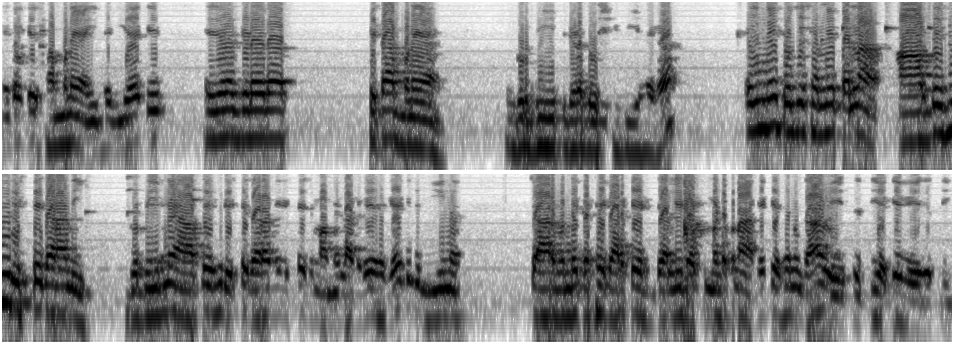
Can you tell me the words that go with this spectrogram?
ਨਿਕਲ ਕੇ ਸਾਹਮਣੇ ਆਈ ਹੈਗੀ ਹੈ ਕਿ ਇਹ ਜਿਹੜਾ ਜਿਹੜਾ ਇਹਦਾ ਪਿਤਾ ਬਣਿਆ, ਗੁਰਦੀਪ ਜਿਹੜਾ ਦੋਸ਼ੀ ਵੀ ਹੈਗਾ, ਇੰਨੇ ਕੁਝ ਸਮੇਂ ਪਹਿਲਾਂ ਆਪਦੇ ਹੀ ਰਿਸ਼ਤੇਦਾਰਾਂ ਦੀ, ਗੁਰਦੀਪ ਨੇ ਆਪਦੇ ਹੀ ਰਿਸ਼ਤੇਦਾਰਾਂ ਦੇ ਰਿਸ਼ਤੇ 'ਚ ਮਾਮਲੇ ਲੱਗਦੇ ਹੈਗੇ ਕਿ ਜ਼ਮੀਨ ਚਾਰ ਬੰਦੇ ਇਕੱਠੇ ਕਰਕੇ ਡੈਲੀ ਡਾਕੂਮੈਂਟ ਬਣਾ ਕੇ ਕਿਸੇ ਨੂੰ ਗਾਹ ਵੇਚ ਦਿੱਤੀ, ਅੱਗੇ ਵੇਚ ਦਿੱਤੀ।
